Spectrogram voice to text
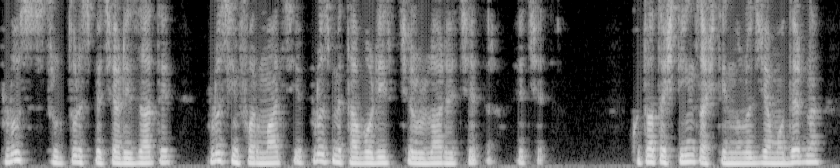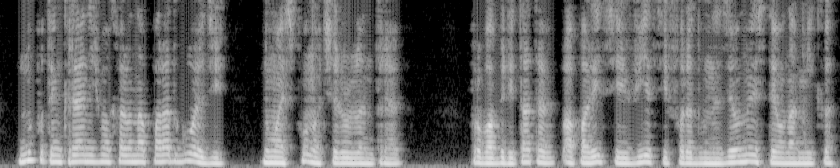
plus structuri specializate, plus informație, plus metabolism celular, etc., etc. Cu toată știința și tehnologia modernă, Nu putem crea nici măcar un aparat Golgi, nu mai spun o celulă întreagă. Probabilitatea apariției vieții fără Dumnezeu nu este una mică,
